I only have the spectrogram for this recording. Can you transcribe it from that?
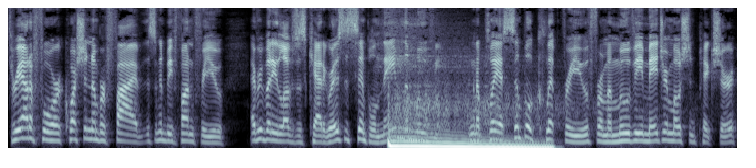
Three out of four. Question number five. This is going to be fun for you. Everybody loves this category. This is simple. Name the movie. I'm going to play a simple clip for you from a movie, major motion picture.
